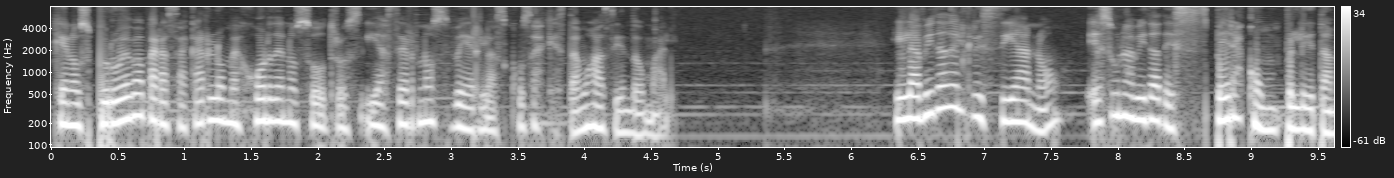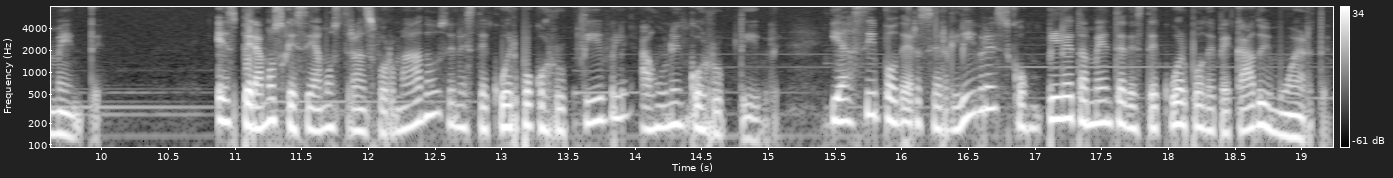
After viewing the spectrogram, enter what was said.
que nos prueba para sacar lo mejor de nosotros y hacernos ver las cosas que estamos haciendo mal. La vida del cristiano es una vida de espera completamente. Esperamos que seamos transformados en este cuerpo corruptible a uno incorruptible y así poder ser libres completamente de este cuerpo de pecado y muerte.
